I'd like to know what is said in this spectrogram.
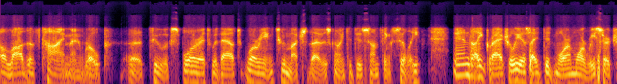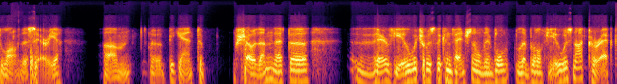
lot of time and rope uh, to explore it without worrying too much that I was going to do something silly. And I gradually, as I did more and more research along this area, um, uh, began to show them that uh, their view, which was the conventional liberal liberal view, was not correct,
